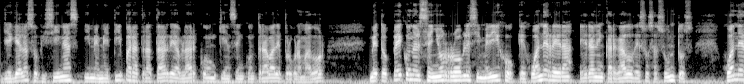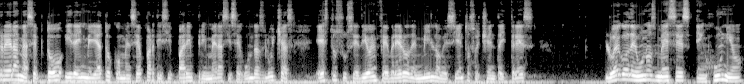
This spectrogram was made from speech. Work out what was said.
llegué a las oficinas y me metí para tratar de hablar con quien se encontraba de programador. Me topé con el señor Robles y me dijo que Juan Herrera era el encargado de esos asuntos. Juan Herrera me aceptó y de inmediato comencé a participar en primeras y segundas luchas. Esto sucedió en febrero de 1983. Luego de unos meses, en junio,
